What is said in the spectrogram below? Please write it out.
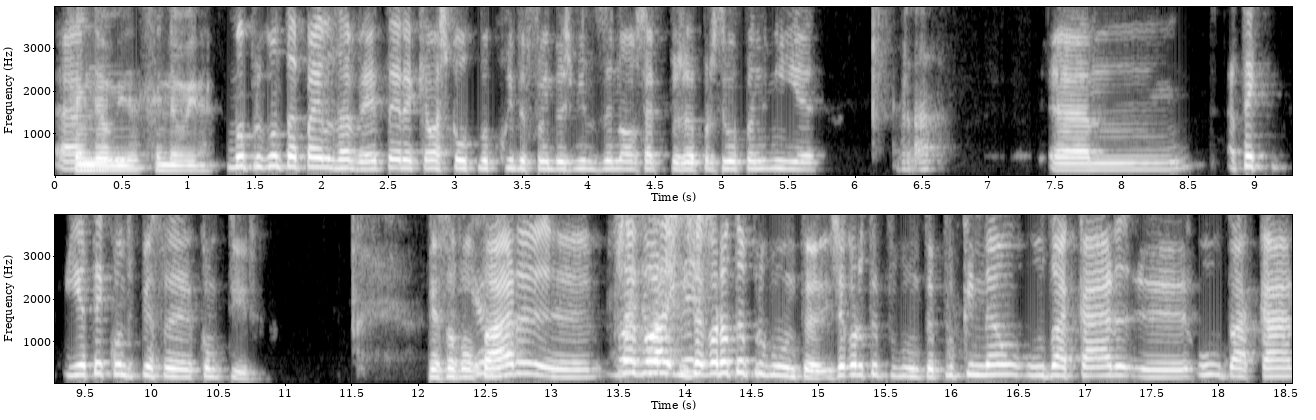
Sem um, dúvida, sem dúvida. Uma pergunta para a Elizabeth era que eu acho que a última corrida foi em 2019, certo? Depois apareceu a pandemia. É verdade. Um, até, e até quando pensa competir? Pensa voltar? Eu, uh, já, agora, já agora outra pergunta, já agora outra pergunta, por que não o Dakar, uh, o Dakar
